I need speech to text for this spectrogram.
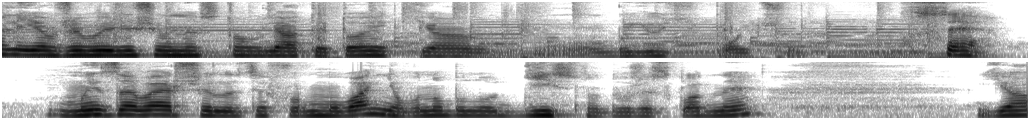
Далі я вже вирішив не вставляти то, як я боюсь Польщу. Все. Ми завершили це формування, воно було дійсно дуже складне. Я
